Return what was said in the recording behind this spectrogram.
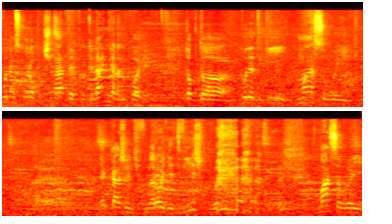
будемо скоро починати прокидання ранкові. Тобто буде такий масовий, е, як кажуть в народі, двіж. Масовий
